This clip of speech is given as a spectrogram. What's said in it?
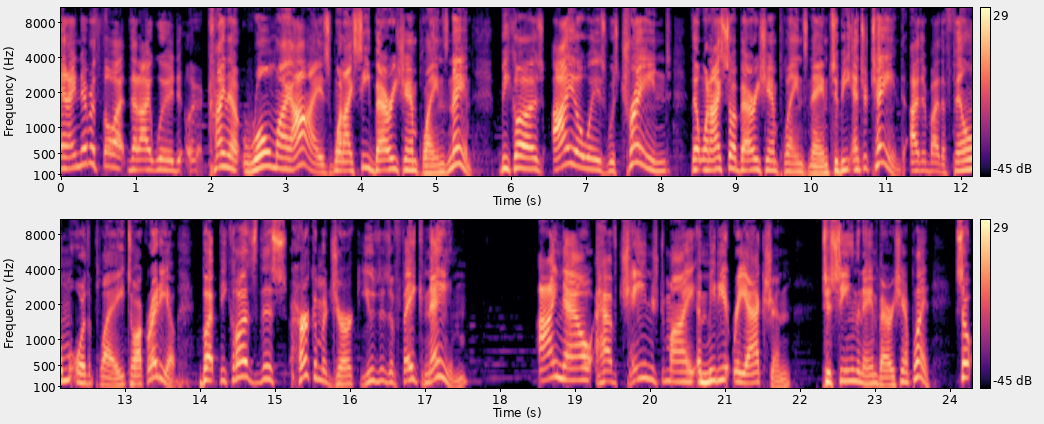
And I never thought that I would uh, kind of roll my eyes when I see Barry Champlain's name because I always was trained that when I saw Barry Champlain's name to be entertained either by the film or the play talk radio. But because this Herkimer jerk uses a fake name, I now have changed my immediate reaction to seeing the name Barry Champlain. So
